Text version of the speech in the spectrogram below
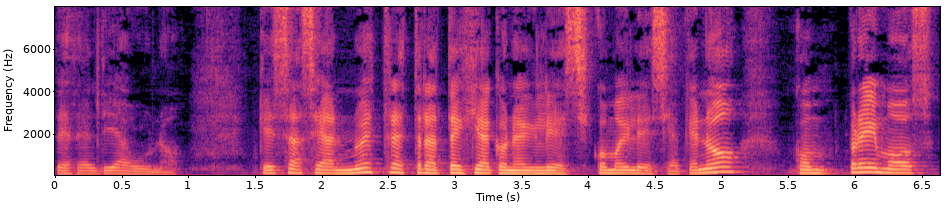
desde el día uno. Que esa sea nuestra estrategia con iglesia, como iglesia. Que no compremos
